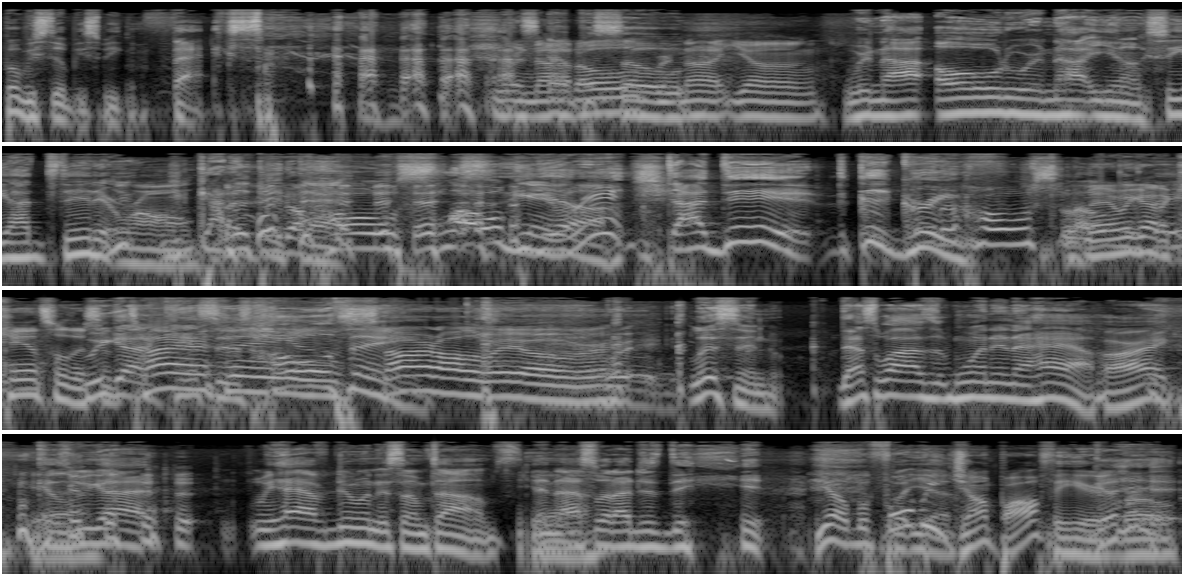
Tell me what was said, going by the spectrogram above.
but we still be speaking facts. We're not old. We're not young. we're not old, we're not young. See, I did it wrong. You gotta do the whole slogan, Yeah, Rich. I did. Good grief. The whole slogan. Man, we got to cancel this We gotta entire cancel this whole thing. start all the way over. Listen, that's why it's one and a half. All right, because we got we have doing it sometimes, Yeah. and that's what I just did. Yo, before But we yeah. jump off of here, Go bro. ahead.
